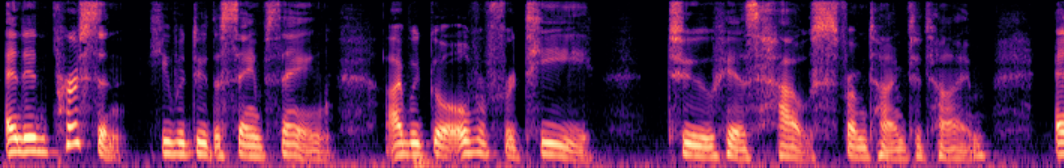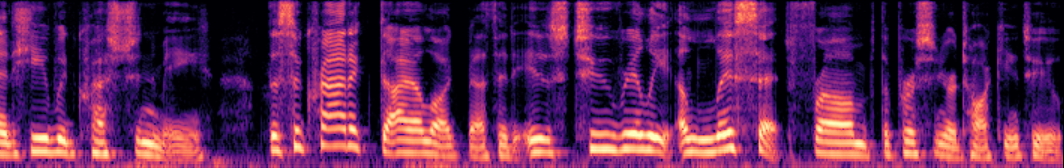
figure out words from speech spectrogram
And in person, he would do the same thing. I would go over for tea to his house from time to time, and he would question me. The Socratic dialogue method is to really elicit from the person you're talking to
